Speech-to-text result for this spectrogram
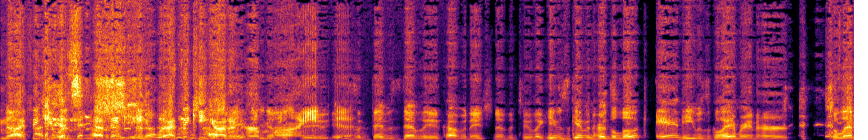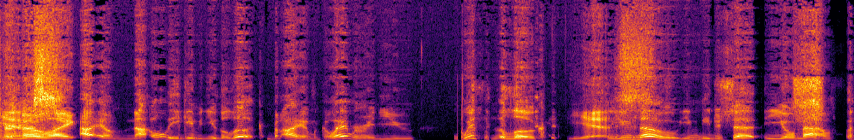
No, I think he was. I think he. I think he got in her of the two. mind. It was, a, it was definitely a combination of the two. Like he was giving her the look, and he was glamoring her to let her know, like I am not only giving you the look, but I am glamoring you with the look. yeah, so you know you need to shut your mouth.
